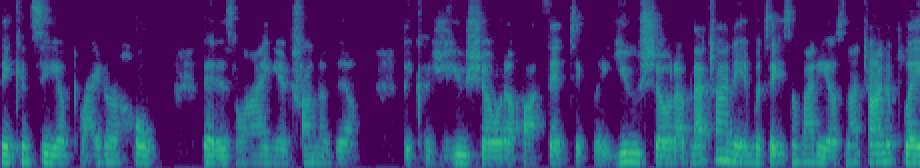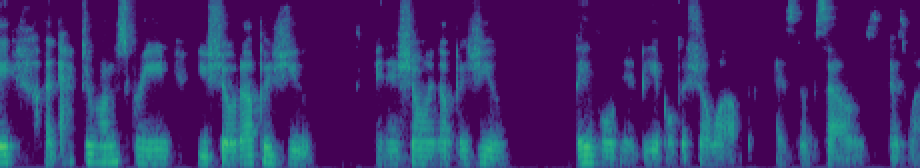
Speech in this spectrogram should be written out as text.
They can see a brighter hope that is lying in front of them because you showed up authentically. You showed up not trying to imitate somebody else, not trying to play an actor on the screen. You showed up as you. And in showing up as you, they will then be able to show up as themselves as well.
